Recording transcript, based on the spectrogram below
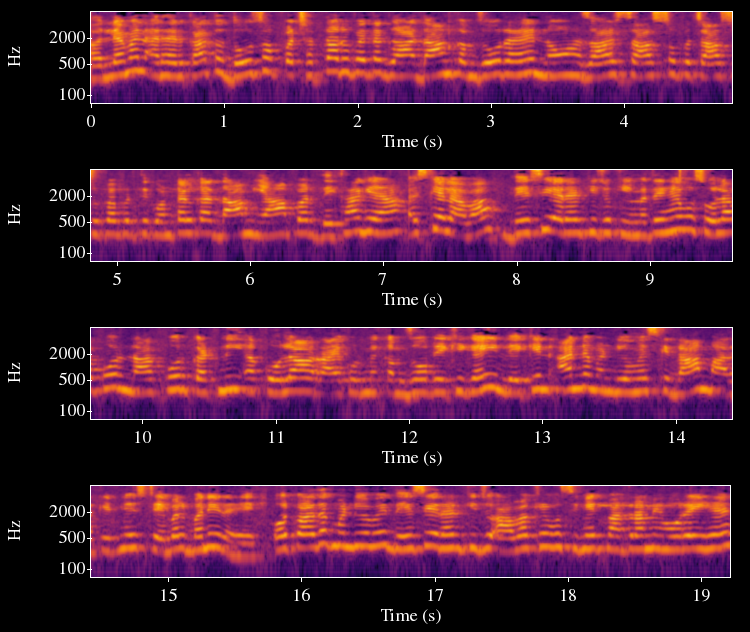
लेमन अरहर का तो दो सौ पचहत्तर रुपए तक दाम कमज़ोर रहे नौ हज़ार सात सौ पचास रुपए प्रति क्विंटल का दाम यहाँ पर देखा गया। इसके अलावा देसी अरहर की जो कीमतें हैं, वो सोलापुर, नागपुर, कटनी, अकोला और रायपुर में कमज़ोर देखी गई, लेकिन अन्य मंडियों में इसके दाम मार्केट में स्टेबल बने रहे। उत्पादक मंडियों में देसी अरहर की जो आवक है, वो सीमित मात्रा में हो रही है।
